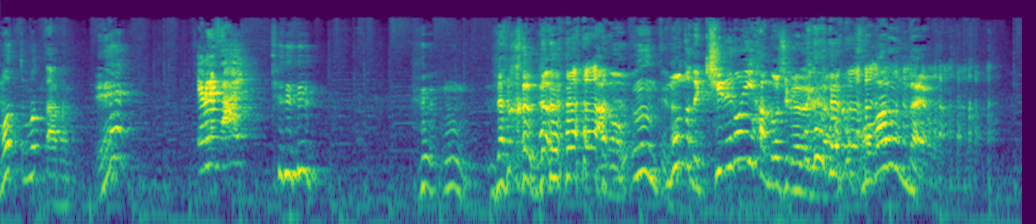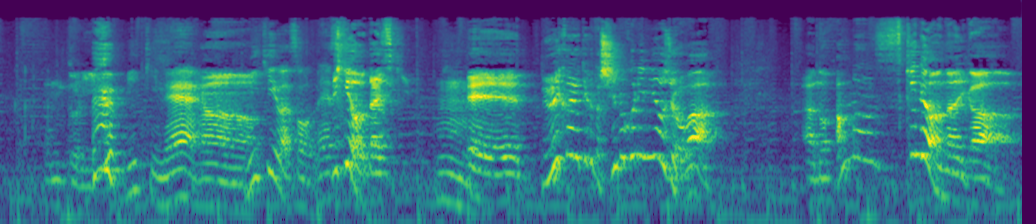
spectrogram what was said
もっともっと上がんえ？やめなさい！うん。なんかなあの、うんってなもっとねキレのいい反応してくれないと困るんだよ。本当に。ミキね。ミキはそうね。ミキは大好き、うん。えー上から言ってくると霜降り明星はあのあんま好きではないが、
